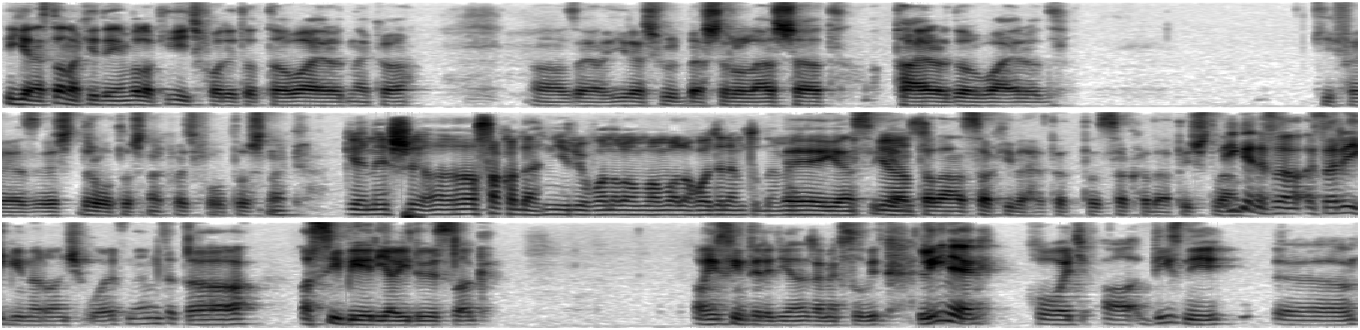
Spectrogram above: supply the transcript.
Igen, ezt annak idején valaki így fordította a Wired-nek a, az a híresült besorolását, a Tired or Wired kifejezést, drótosnak vagy fotósnak. Igen, és a szakadát nyírő vonalon van valahol, de nem tudom. É, igen, igen az... talán szaki lehetett a szakadát István. Igen, ez a, ez a régi narancs volt, nem? Tehát a, a szibéria időszak, ami szintén egy ilyen remek szóvit. Lényeg, hogy a Disney, uh,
